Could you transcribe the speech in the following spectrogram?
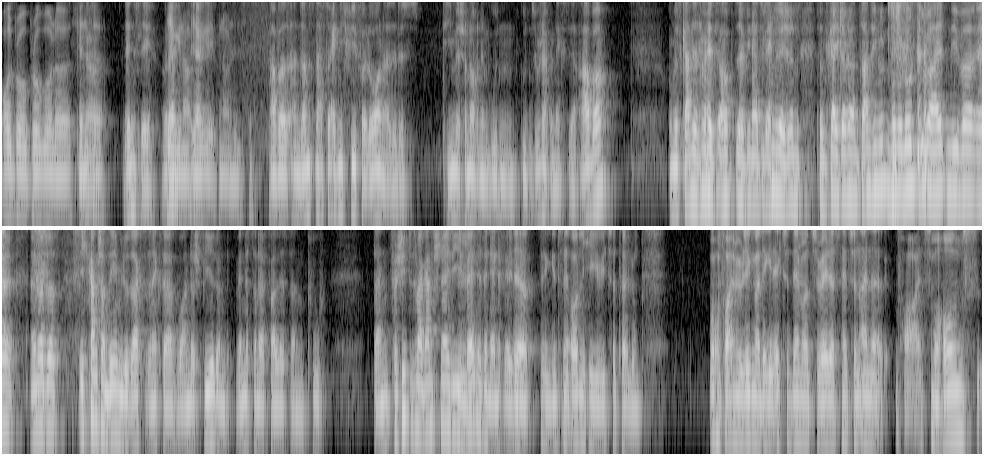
All-Bro, Pro Bowler, Center. Genau. Lindsley, oder? Ja, genau, ja, genau, Lindsley. Aber ansonsten hast du eigentlich nicht viel verloren, also das Team ist schon noch in einem guten, guten Zustand für nächstes Jahr. Aber und das Ganze jetzt auf der Finale zu beenden, schon, sonst kann ich glaube ich noch einen 20 Minuten Monolog drüber halten über äh, das. Ich kann schon sehen, wie du sagst, dass er nächstes Jahr woanders spielt und wenn das dann der Fall ist, dann puh, dann verschiebt es mal ganz schnell die mhm. Verhältnisse in der NFL wieder. Ja, dann gibt es eine ordentliche Gewichtsverteilung. Und vor allem überlegen wir, der geht echt zu Denver zu Raiders, jetzt schon eine, boah, jetzt Mahomes,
